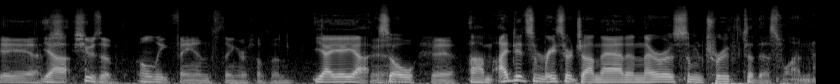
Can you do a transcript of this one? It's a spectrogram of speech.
Yeah, yeah, yeah. She was a OnlyFans thing or something. Yeah, yeah, yeah. Yeah, So yeah. Um, I did some research on that, and there was some truth to this one.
